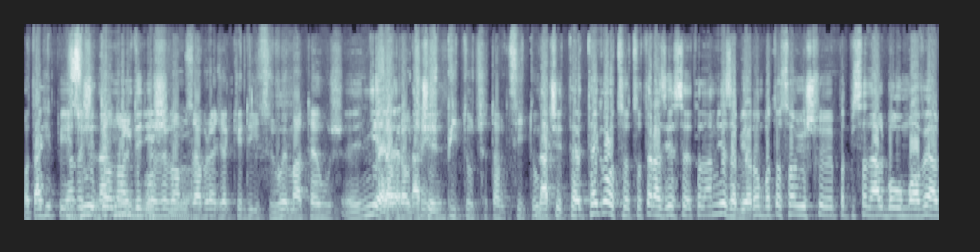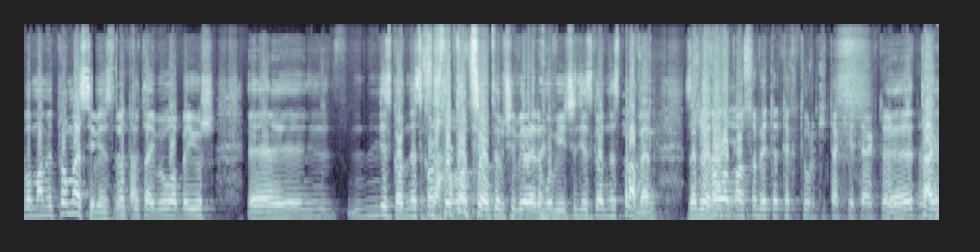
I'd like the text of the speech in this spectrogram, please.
O takich pieniądzach się nam nigdy nie może wam śniło. zabrać, jak kiedyś zły Mateusz Y, nie, zabrał znaczy- część PIT-u czy tam CIT-u? Znaczy te, tego, co, co teraz jest, to nam nie zabiorą, bo to są już e, podpisane albo umowy, albo mamy promesy, więc No no tak. tutaj byłoby już e, niezgodne z Zachował konstytucją, o tym się wiele mówi, czy niezgodne z prawem Zachował zabieranie. pan sobie te tekturki takie, te, jak te... E, tak,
